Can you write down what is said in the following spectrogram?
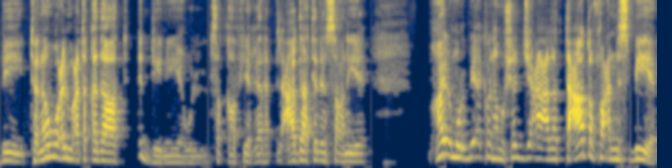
بتنوع المعتقدات الدينية والثقافية غيرها العادات الإنسانية. هاي الأمور باكملها مشجعة على التعاطف مع النسبية،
